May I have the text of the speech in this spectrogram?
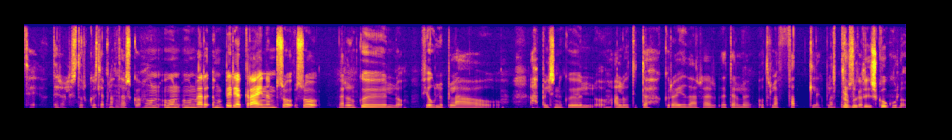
Þetta er alveg stórkvæslega planta, mm. sko. Hún, hún, hún, verð, hún byrjar grænan, svo, svo verður hún gul og fjólublá og appelsinugul og alveg út í dökkrauðar þetta er alveg ótrúlega falleg sko. Skókúla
